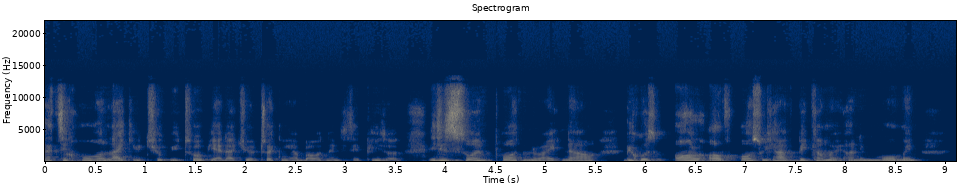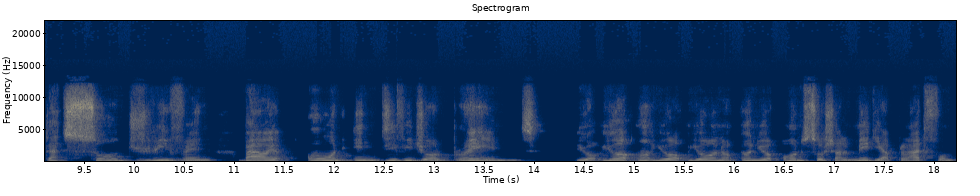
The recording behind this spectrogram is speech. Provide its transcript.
That's a whole like utopia that you're talking about in this episode. It is so important right now because all of us, we have become a, a moment that's so driven by our own individual brains. You're, you're, on, you're, you're on, a, on your own social media platform,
